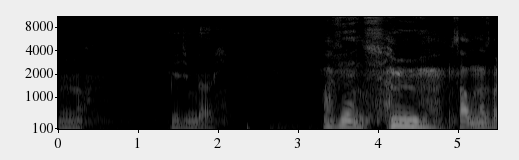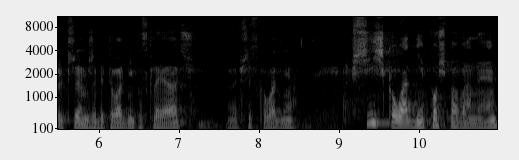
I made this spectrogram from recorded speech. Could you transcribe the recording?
No, jedziemy dalej. A więc całą noc walczyłem, żeby to ładnie posklejać, ale wszystko ładnie, wszystko ładnie pośpawane.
